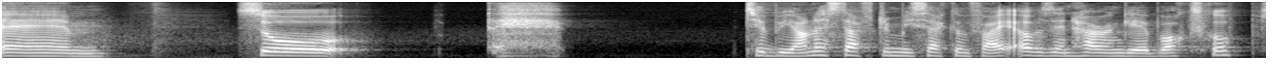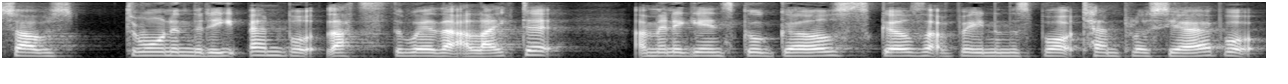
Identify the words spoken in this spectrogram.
Um. So to be honest, after my second fight, I was in Haringey Box Cup, so I was thrown in the deep end. But that's the way that I liked it. I'm in against good girls, girls that have been in the sport ten plus year, but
